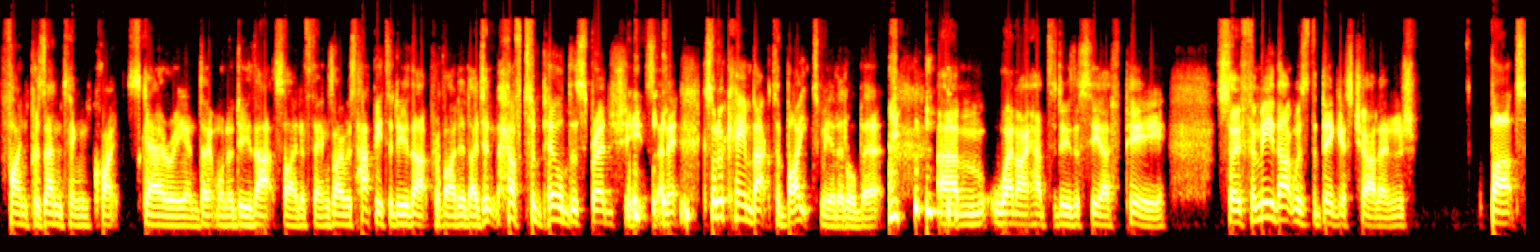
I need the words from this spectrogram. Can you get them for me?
find presenting quite scary and don't want to do that side of things, I was happy to do that, provided I didn't have to build the spreadsheets. And it sort of came back to bite me a little bit um, when I had to do the CFP. So for me, that was the biggest challenge but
